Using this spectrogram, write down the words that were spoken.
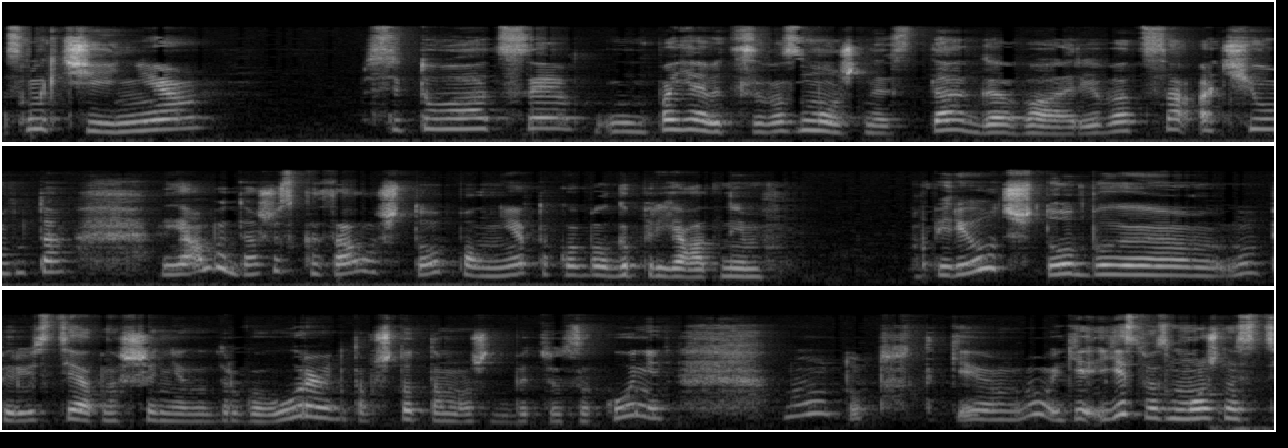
смягчение ситуации, появится возможность договариваться о чем-то. Я бы даже сказала, что вполне такой благоприятный период, чтобы ну, перевести отношения на другой уровень, там что-то может быть узаконить. Ну, тут такие, ну, есть возможность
